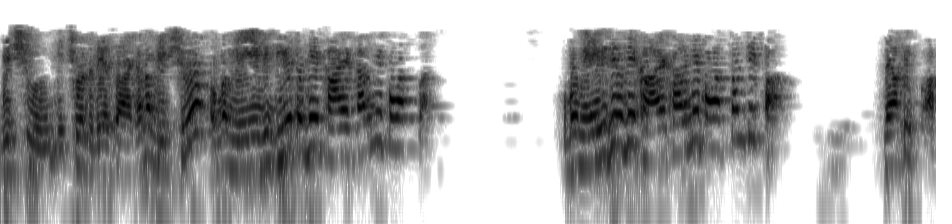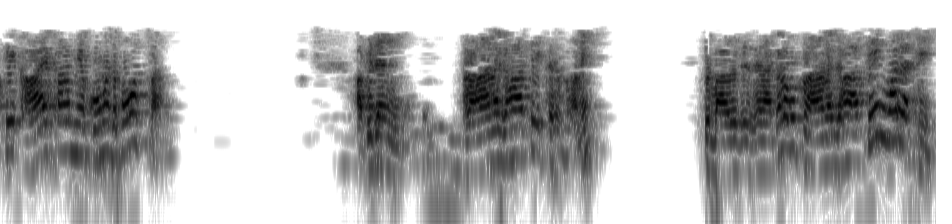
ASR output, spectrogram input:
භික්ෂුව භික්ෂුවට දේශනා කරන භික්ෂුව ඔබ මේ විදිහට ඔබේ කාය කර්මය පවත්වා. ඔබ මේ විදිහට ඔබේ කාය කර්මය පවත්වන්න එපා. දැන් අපි අපේ කාය කර්මය කොහොමද පවත්වන්නේ? අපි දැන් ප්‍රාණඝාතය කරනවානේ. ඒ භාග දේශනා කරන ඔබ ප්‍රාණඝාතයෙන් වළකින්න.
